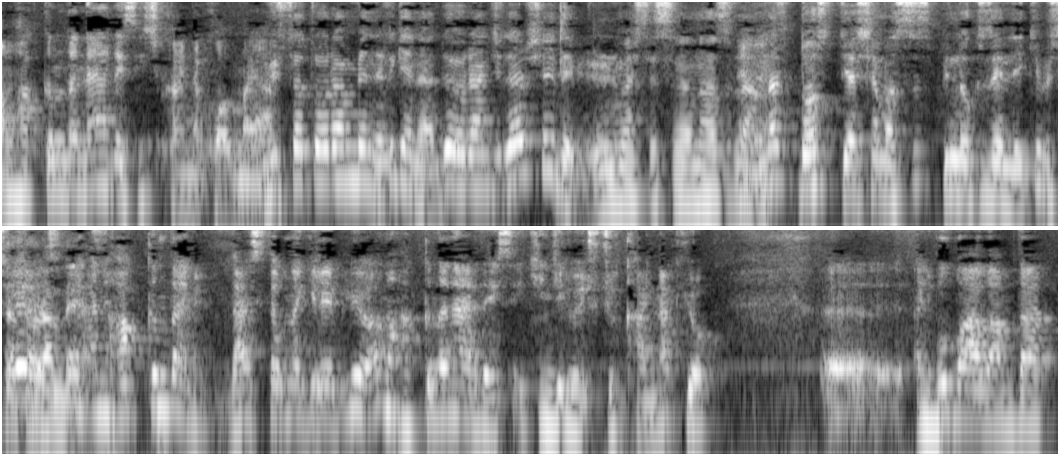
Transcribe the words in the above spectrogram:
ama hakkında neredeyse hiç kaynak olmayan. Vüsat Orhan Bener'i genelde öğrenciler şey de bilir. Üniversite sınavına hazırlananlar dost yaşamasız 1952 Vüsat Evet, Orhan ve Bener. hani hakkında hani ders kitabına girebiliyor ama hakkında neredeyse ikinci ve üçüncü kaynak yok. Ee, hani bu bağlamda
